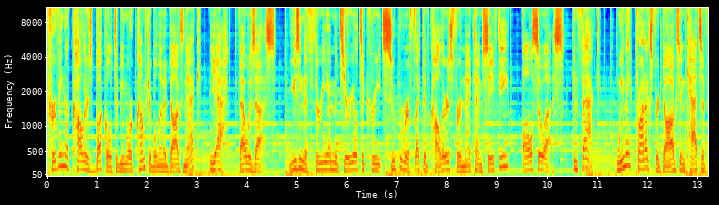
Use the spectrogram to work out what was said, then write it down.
Curving a collar's buckle to be more comfortable in a dog's neck? Yeah, that was us. Using a 3M material to create super reflective collars for nighttime safety? Also us. In fact, we make products for dogs and cats of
